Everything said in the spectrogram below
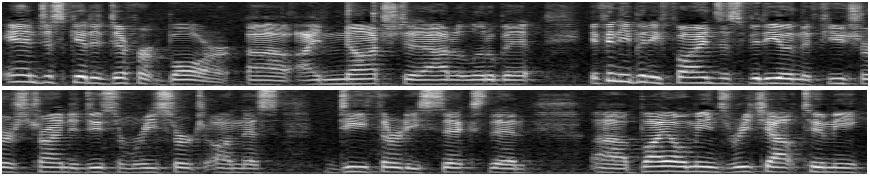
and just get a different bar. Uh, I notched it out a little bit. If anybody finds this video in the future is trying to do some research on this D36, then uh, by all means reach out to me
